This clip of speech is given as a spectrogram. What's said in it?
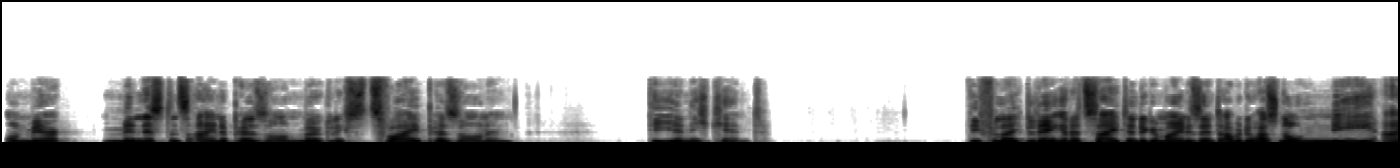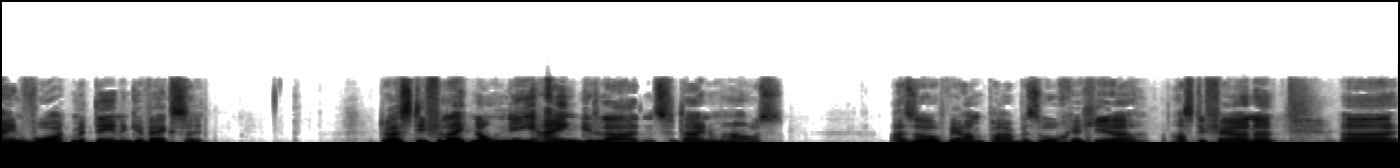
und merkt mindestens eine Person, möglichst zwei Personen, die ihr nicht kennt die vielleicht längere Zeit in der Gemeinde sind, aber du hast noch nie ein Wort mit denen gewechselt. Du hast die vielleicht noch nie eingeladen zu deinem Haus. Also wir haben ein paar Besuche hier aus der Ferne, äh,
